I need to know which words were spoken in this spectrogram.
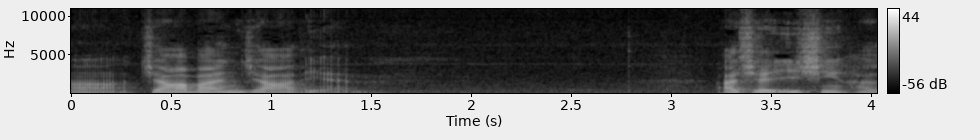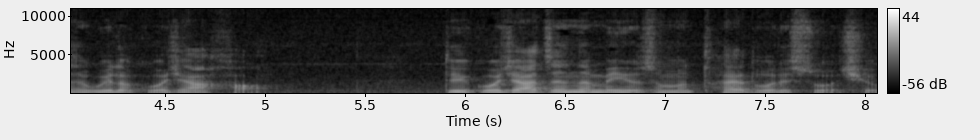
啊，加班加点，而且一心还是为了国家好，对国家真的没有什么太多的所求，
